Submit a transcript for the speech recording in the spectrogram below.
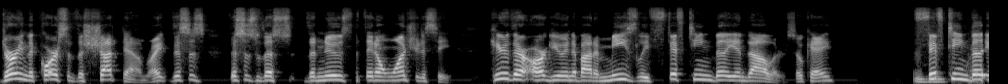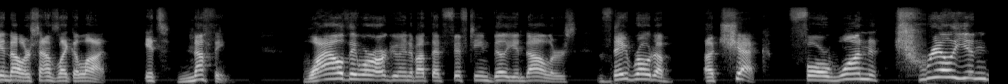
during the course of the shutdown, right? This is this is the, the news that they don't want you to see. Here they're arguing about a measly $15 billion, okay? Mm-hmm. $15 billion sounds like a lot. It's nothing. While they were arguing about that $15 billion, they wrote a, a check for $1 trillion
